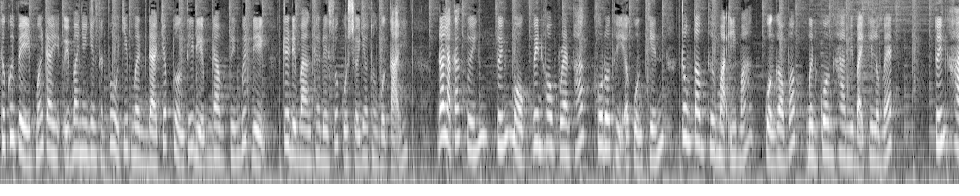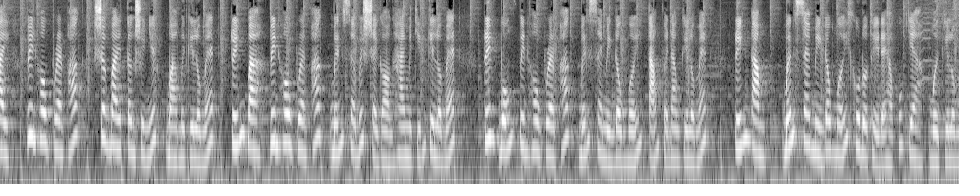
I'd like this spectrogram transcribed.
Thưa quý vị, mới đây, Ủy ban nhân dân thành phố Hồ Chí Minh đã chấp thuận thí điểm 5 tuyến buýt điện trên địa bàn theo đề xuất của Sở Giao thông Vận tải. Đó là các tuyến tuyến 1 Vinhome Grand Park, khu đô thị ở quận 9, trung tâm thương mại Imart, quận Gò Vấp, bình quân 27 km. Tuyến 2 Vinhome Grand Park, sân bay Tân Sơn Nhất 30 km. Tuyến 3 Vinhome Grand Park, bến xe buýt Sài Gòn 29 km. Tuyến 4 Vinhome Grand Park, bến xe miền Đông mới 8,5 km. Tuyến 5 bến xe miền Đông mới, khu đô thị Đại học Quốc gia 10 km.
